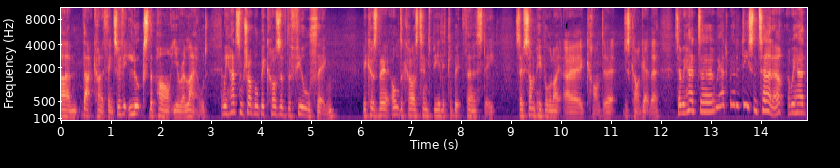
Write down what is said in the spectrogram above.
Um, that kind of thing. So if it looks the part, you're allowed. We had some trouble because of the fuel thing, because the older cars tend to be a little bit thirsty. So some people were like, "I can't do it, just can't get there." So we had uh, we had we had a decent turnout. We had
